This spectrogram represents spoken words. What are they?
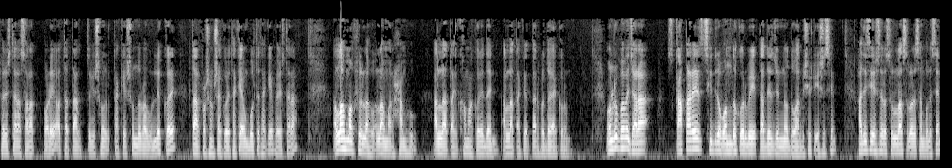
ফেরেস্তারা সালাত পড়ে, অর্থাৎ তার তাকে সুন্দরভাবে উল্লেখ করে, তার প্রশংসা করে থাকে এবং বলতে থাকে ফেরেস্তারা আল্লাহ মকফিল্লাহ আল্লাহ হামহু আল্লাহ তাকে ক্ষমা করে দেন, আল্লাহ তাকে তারপর দয়া করুন। অনুরূপভাবে যারা কাতারের ছিদ্র বন্ধ করবে, তাদের জন্য দোয়ার বিষয়টি এসেছে। হাদিস রসুল্লাহ সাল্লাম বলেছেন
